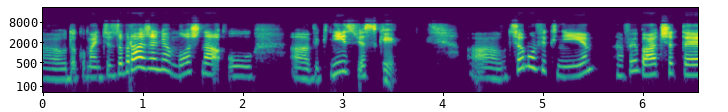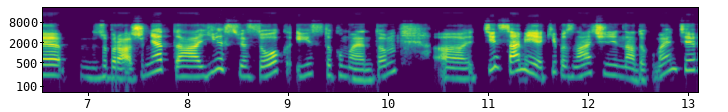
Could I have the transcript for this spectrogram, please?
е, у документі зображення можна у е, вікні зв'язки. У цьому вікні ви бачите зображення та їх зв'язок із документом, ті самі, які позначені на документі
